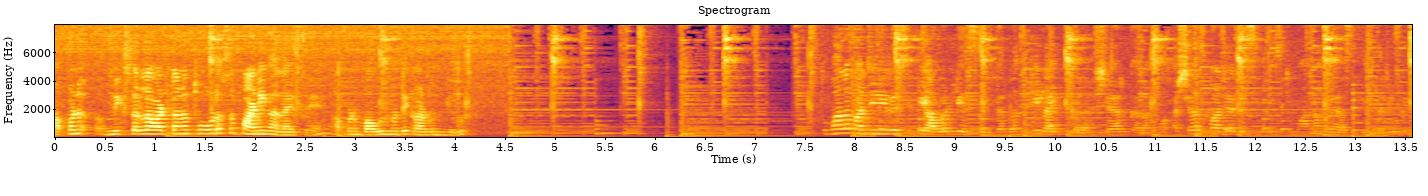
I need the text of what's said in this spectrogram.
आपण मिक्सरला वाटताना थोडंसं पाणी घालायचं आहे आपण बाउलमध्ये काढून घेऊ. तुम्हाला माझी ही रेसिपी आवडली असेल तर नक्की लाईक करा शेअर करा. व अशाच माझ्या रेसिपीज तुम्हाला हव्या असतील तरी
